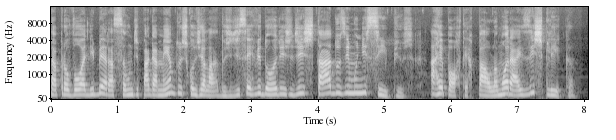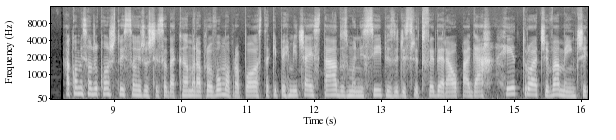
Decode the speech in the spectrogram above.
aprovou a liberação de pagamentos congelados de servidores de estados e municípios. A repórter Paula Moraes explica. A Comissão de Constituição e Justiça da Câmara aprovou uma proposta que permite a estados, municípios e Distrito Federal pagar retroativamente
